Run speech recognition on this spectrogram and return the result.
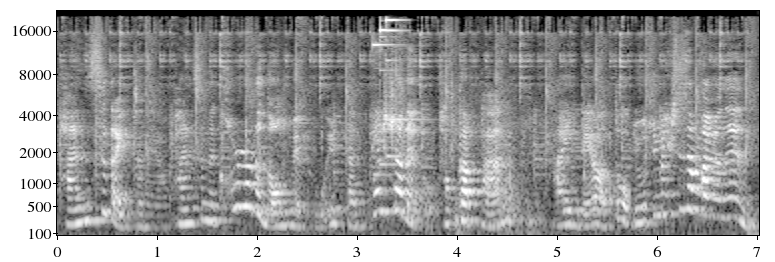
반스가 있잖아요. 반스는 컬러도 너무 예쁘고 일단 패션에도 적합한 아이인데요. 또 요즘 헬스장 가면은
